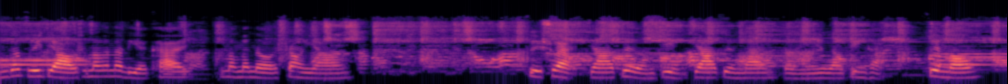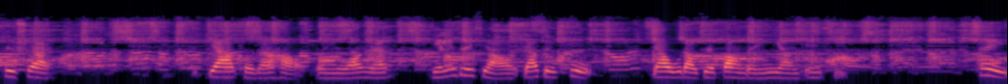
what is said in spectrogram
你的嘴角是慢慢的裂开，慢慢的上扬。最帅加最冷静加最 man 等于王俊凯，最萌最帅。加口才好等于王源，年龄最小加最酷加舞蹈最棒等易烊千玺。嘿，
